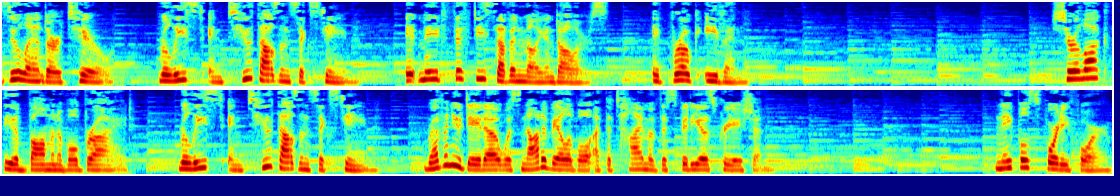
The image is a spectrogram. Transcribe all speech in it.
Zoolander 2, released in 2016. It made $57 million. It broke even. Sherlock the Abominable Bride, released in 2016. Revenue data was not available at the time of this video's creation. Naples 44,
